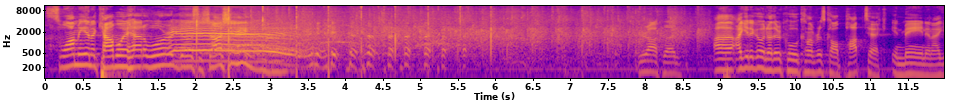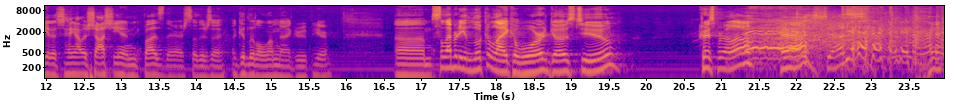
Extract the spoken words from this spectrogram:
Swami in a cowboy hat award goes to Shashi. You're off, bud. Uh, I get to go to another cool conference called PopTech in Maine, and I get to hang out with Shashi and Buzz there. So there's a, a good little alumni group here. Um, Celebrity Lookalike Award goes to Chris Pirillo. Yes, yes.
